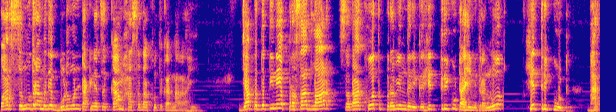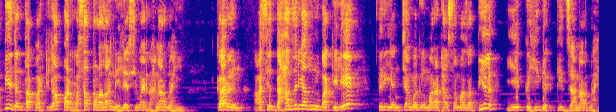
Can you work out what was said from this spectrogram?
पार समुद्रामध्ये बुडवून टाकण्याचं काम हा सदा खोत करणार आहे. ज्या पद्धतीने प्रसाद लाड सदाखोत प्रवीण दरेकर हे त्रिकूट आहे मित्रांनो. हे त्रिकूट भारतीय जनता पार्टीला पार रसातळाला नेल्याशिवाय राहणार नाही. कारण असे दहा जरी अजून उभा केले तरी यांच्या मग मराठा समाजातील एकही व्यक्ती जाणार नाही.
